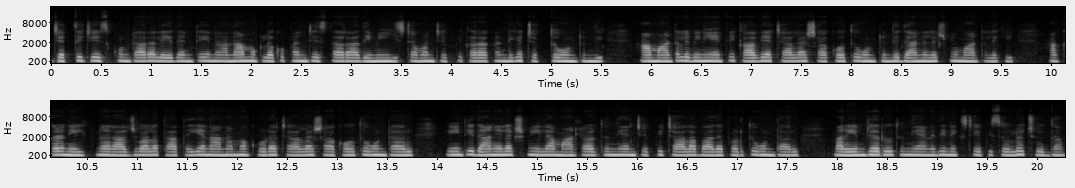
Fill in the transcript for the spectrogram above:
జప్తు చేసుకుంటారా? లేదంటే నా అనామకులకు పనిచేస్తారా? అది మీ ఇష్టం అని చెప్పి కరాఖండిగా చెప్తూ ఉంటుంది. ఆ మాటలు విని అయితే కావ్య చాలా షాక్ అవుతూ ఉంటుంది ధాన్యలక్ష్మి మాటలకి. అక్కడ నిల్చున్న రాజు వాళ్ళ తాతయ్య నానమ్మ కూడా చాలా షాక్ అవుతూ ఉంటారు. ఏంటి ధాన్యలక్ష్మి ఇలా మాట్లాడుతుంది అని చెప్పి చాలా బాధపడుతూ ఉంటారు. మరి ఏం జరుగుతుంది అనేది నెక్స్ట్ ఎపిసోడ్లో చూద్దాం.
